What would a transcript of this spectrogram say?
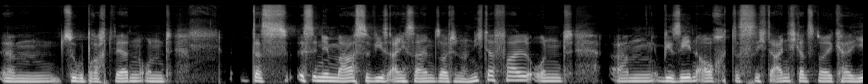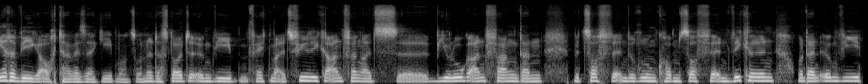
ähm, zugebracht werden. Und das ist in dem Maße, wie es eigentlich sein sollte, noch nicht der Fall. Und ähm, wir sehen auch, dass sich da eigentlich ganz neue Karrierewege auch teilweise ergeben und so, ne? Dass Leute irgendwie vielleicht mal als Physiker anfangen, als äh, Biologe anfangen, dann mit Software in Berührung kommen, Software entwickeln und dann irgendwie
